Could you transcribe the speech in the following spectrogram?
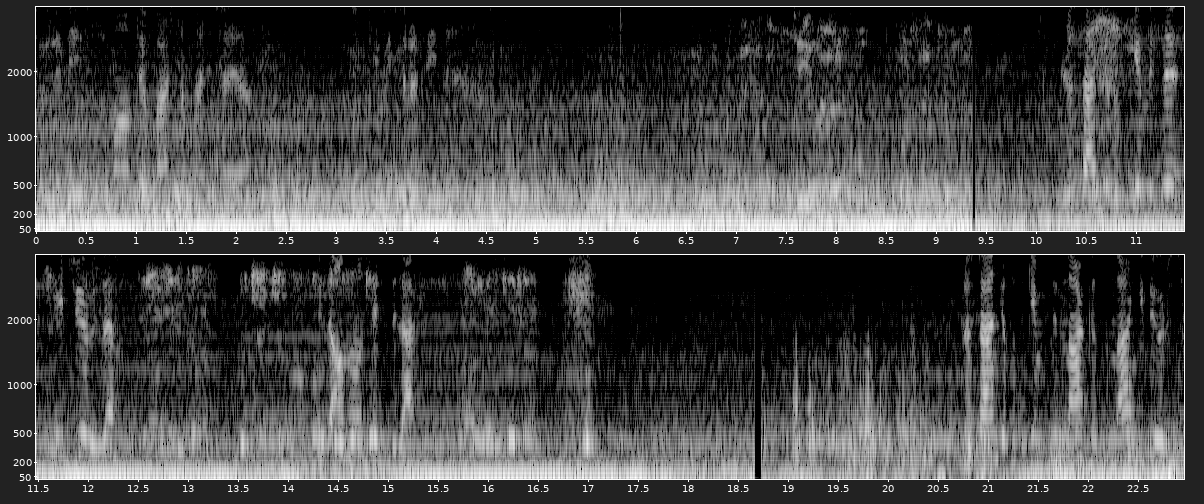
Şöyle bir zoom out yaparsam haritaya gemi trafiğini oldukça yoğun. Los Angeles gemisi geçiyor bize. Bize anons ettiler. Los Angeles gemisinin arkasından gidiyoruz.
